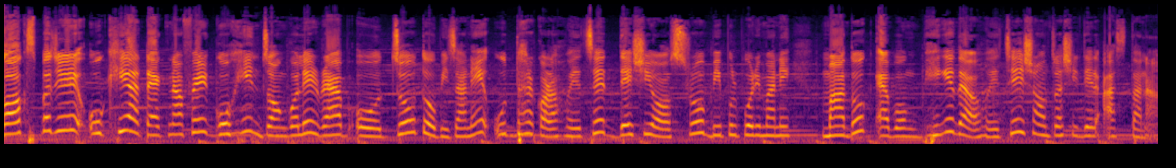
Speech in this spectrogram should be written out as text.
কক্সবাজারের উখিয়া টেকনাফের গহীন জঙ্গলে র্যাব ও যৌথ অভিযানে উদ্ধার করা হয়েছে দেশীয় অস্ত্র, বিপুল পরিমাণে মাদক এবং ভেঙে দেওয়া হয়েছে সন্ত্রাসীদের আস্তানা।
